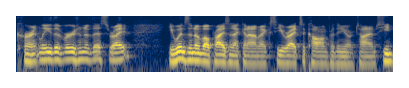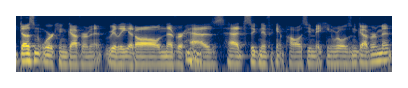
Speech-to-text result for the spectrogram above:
currently the version of this, right? He wins the Nobel Prize in economics. He writes a column for the New York Times. He doesn't work in government really at all. Never mm-hmm. has had significant policy making roles in government.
